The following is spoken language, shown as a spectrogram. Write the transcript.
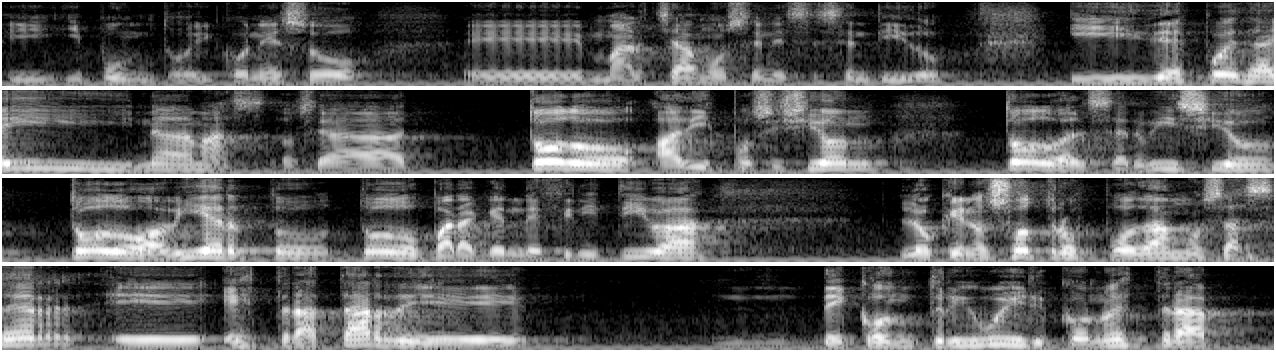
y punto. Y con eso eh, marchamos en ese sentido. Y después de ahí, nada más. O sea, todo a disposición, todo al servicio, todo abierto, todo para que en definitiva lo que nosotros podamos hacer eh, es tratar de, de contribuir con nuestra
